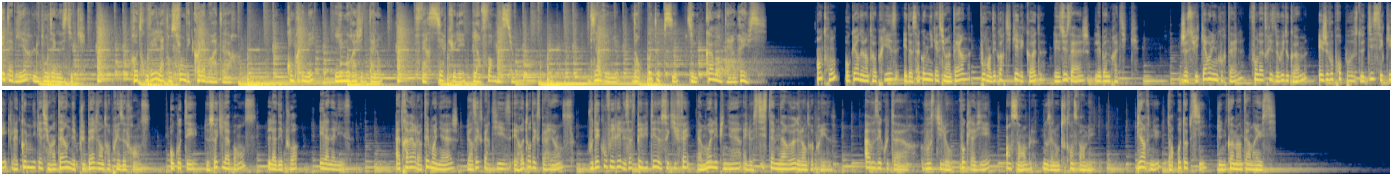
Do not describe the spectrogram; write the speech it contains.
Établir le bon diagnostic. Retrouver l'attention des collaborateurs. Comprimer l'hémorragie de talent. Faire circuler l'information. Bienvenue dans Autopsie d'une com interne réussie. Entrons au cœur de l'entreprise et de sa communication interne pour en décortiquer les codes, les usages, les bonnes pratiques. Je suis Caroline Courtel, fondatrice de Widucom, et je vous propose de disséquer la communication interne des plus belles entreprises de France, aux côtés de ceux qui la pensent, la déploient et l'analysent. À travers leurs témoignages, leurs expertises et retours d'expérience, vous découvrirez les aspérités de ce qui fait la moelle épinière et le système nerveux de l'entreprise. À vos écouteurs, vos stylos, vos claviers, ensemble, nous allons tout transformer. Bienvenue dans Autopsie d'une com interne réussie.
